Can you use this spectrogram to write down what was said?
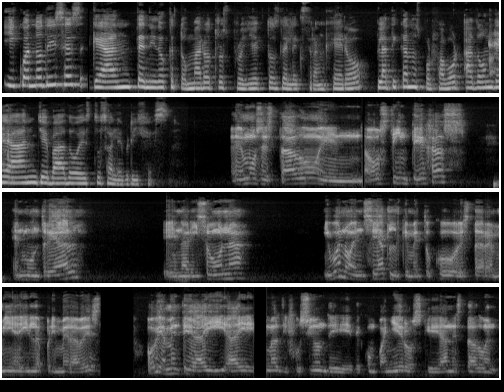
Y cuando dices que han tenido que tomar otros proyectos del extranjero, platícanos por favor a dónde han llevado estos alebrijes. Hemos estado en Austin, Texas, en Montreal, en Arizona y bueno, en Seattle que me tocó estar a mí ahí la primera vez. Obviamente hay, hay más difusión de compañeros que han estado en,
